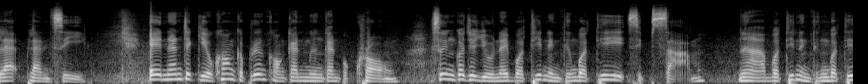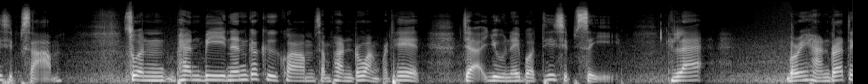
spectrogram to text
และแพลน C A นั้นจะเกี่ยวข้องกับเรื่องของการเมืองการปกครอง ซึ่งก็จะอยู่ในบทที่ 1 ถึงบทที่ 13นะคะบทที่ 1 ถึงบทที่ 13 ส่วนแพลน B นั้นก็คือความสัมพันธ์ระหว่างประเทศ จะอยู่ในบทที่ 14 และ บริหารรัฐ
